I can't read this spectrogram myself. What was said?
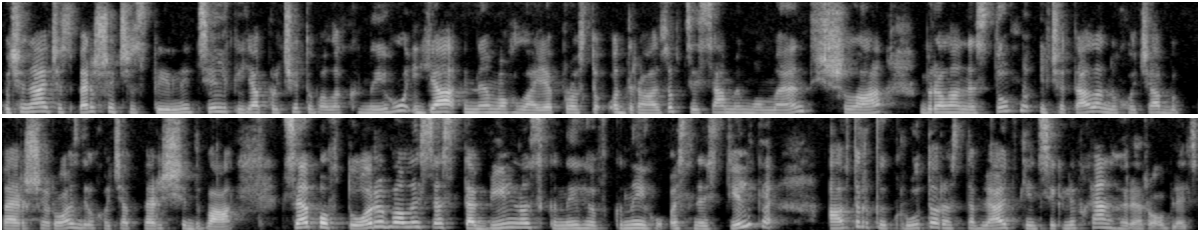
починаючи з першої частини, тільки я прочитувала книгу, я не могла. Я просто одразу в цей самий момент йшла, брала наступну і читала ну, хоча б перший розділ, хоча б перші два. Це повторювалося стабільно з книги в книгу. Ось настільки авторки круто розставляють в кінці кліфхенгери роблять.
